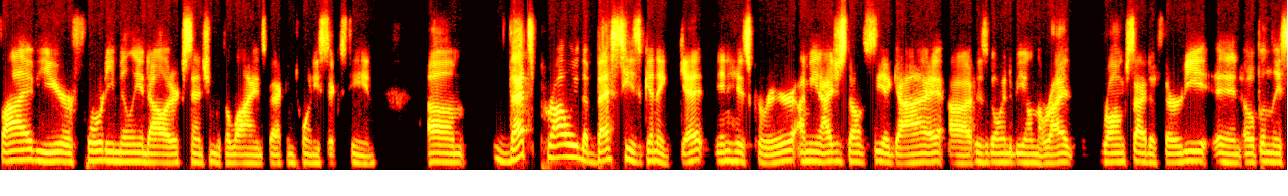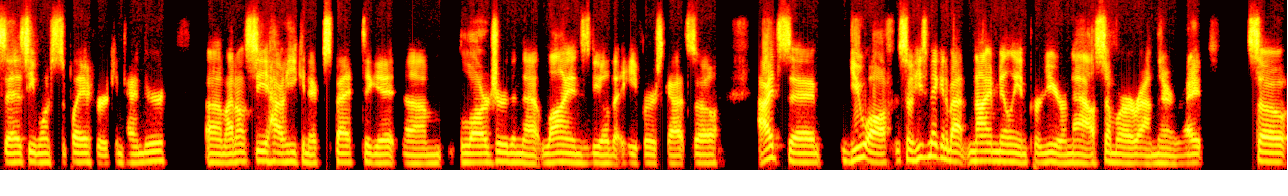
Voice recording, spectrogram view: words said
five-year, $40 million extension with the Lions back in 2016. Um, that's probably the best he's going to get in his career. I mean, I just don't see a guy uh, who's going to be on the right wrong side of 30 and openly says he wants to play for a contender. Um, I don't see how he can expect to get um, larger than that Lions deal that he first got. So I'd say you off. So he's making about nine million per year now, somewhere around there, right? So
